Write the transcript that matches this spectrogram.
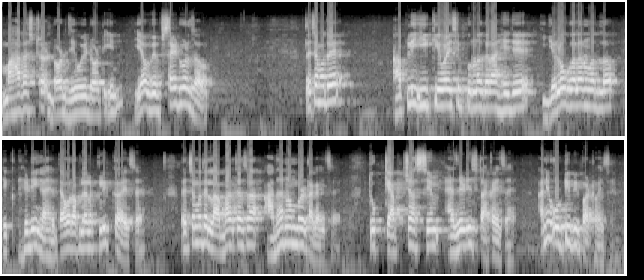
Maharashtra dot G O dot in या वेबसाईटवर जावं. त्याच्यामध्ये आपली ई के वाय सी पूर्ण करा. हे जे येलो कलरमधलं एक हेडिंग आहे त्यावर आपल्याला क्लिक करायचं आहे त्याच्यामध्ये लाभार्थ्याचा आधार नंबर टाकायचा आहे तो captcha same as it is टाकायचा आहे आणि ओ टी पी पाठवायचा आहे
